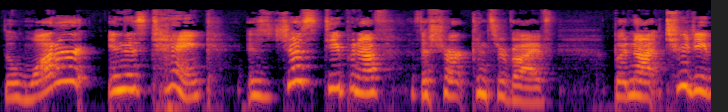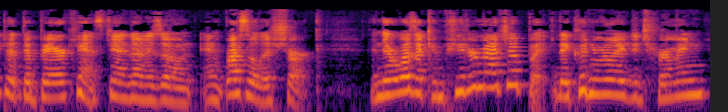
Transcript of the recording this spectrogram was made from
the water in this tank is just deep enough that the shark can survive, but not too deep that the bear can't stand on his own and wrestle the shark. And there was a computer matchup, but they couldn't really determine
